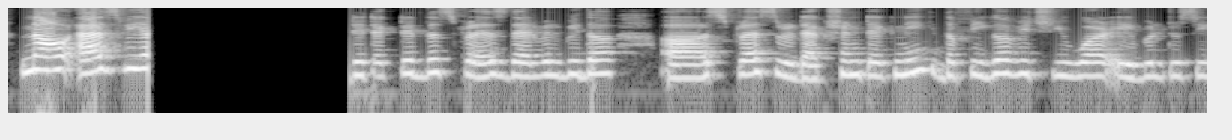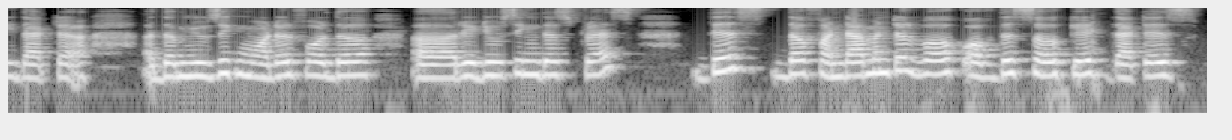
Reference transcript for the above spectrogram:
Now, as we detected the stress, there will be the uh, stress reduction technique, the figure which you are able to see that uh, the music model for the uh, reducing the stress. This, the fundamental work of the circuit that is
